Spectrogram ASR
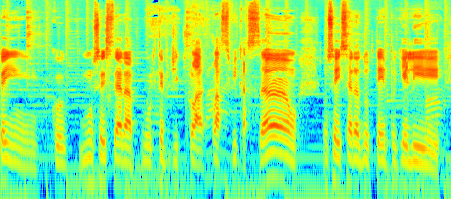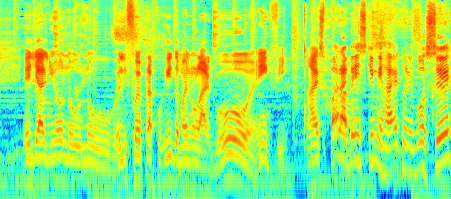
tem não sei se era o tempo de cla- classificação, não sei se era do tempo que ele ele alinhou no, no ele foi para a corrida, mas não largou, enfim. Mas parabéns Kimi Raikkonen, você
